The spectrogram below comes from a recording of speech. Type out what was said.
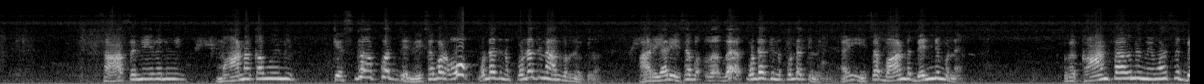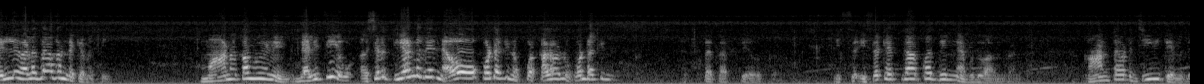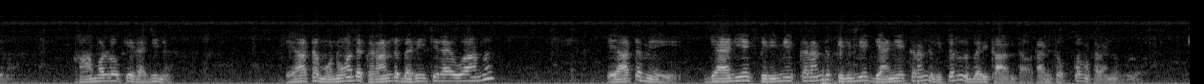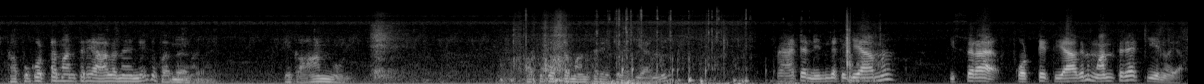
සාසනය වෙනුවෙන් මානකම වෙනුවෙන් කෙස් ගහක්වත් දෙන්නේ. ඉත බල ඕ පොඩකින පොඩකින අඳුරන්නේ කියලා. හරි හරි ඉත පොඩකින පොඩකින. ඇයි ඉත බාන්න දෙන්නෙම නැහැ. හැබැයි කාන්තාව වෙන මේ මාස බෙල්ලේ වැලදා ගන්න කැමතියි. මානකම වෙන්නේ දැලිපිය ඉස්සර තියන්න දෙන්න. ඕ පොඩකින් කලවල පොඩකින්. තත්ත්වය උක. ඉස්ස ඉසකෙත් ගාක්වත් දෙන්නේ නැහැ බුදුහාමුදුරන්. කාන්තාවට ජීවිතේම දෙනවා. කාම ලෝකේ රැජින. එයාට මොනවද කරන්න බැරි කියලා ඇහුවාම එයාට මේ ගෑණියෙක් පිරිමියෙක් කරන්න පිරිමියෙක් ගෑණියෙක් කරන්න විතරලු බැරි කාන්තාවට. අනිත ඔක්කොම කරන්න පුළුවන්. කපුකොට්ට මන්ත්‍රය ආලා නැහැ නේද පදම. ඒක ආන්න ඕනේ. කපුකොට්ට මන්ත්‍රය කියලා කියන්නේ රාට නිින්දට ගියාම ඉස්සර කොට්ටේ තියාගෙන මන්ත්‍රයක් කියනවා යා.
